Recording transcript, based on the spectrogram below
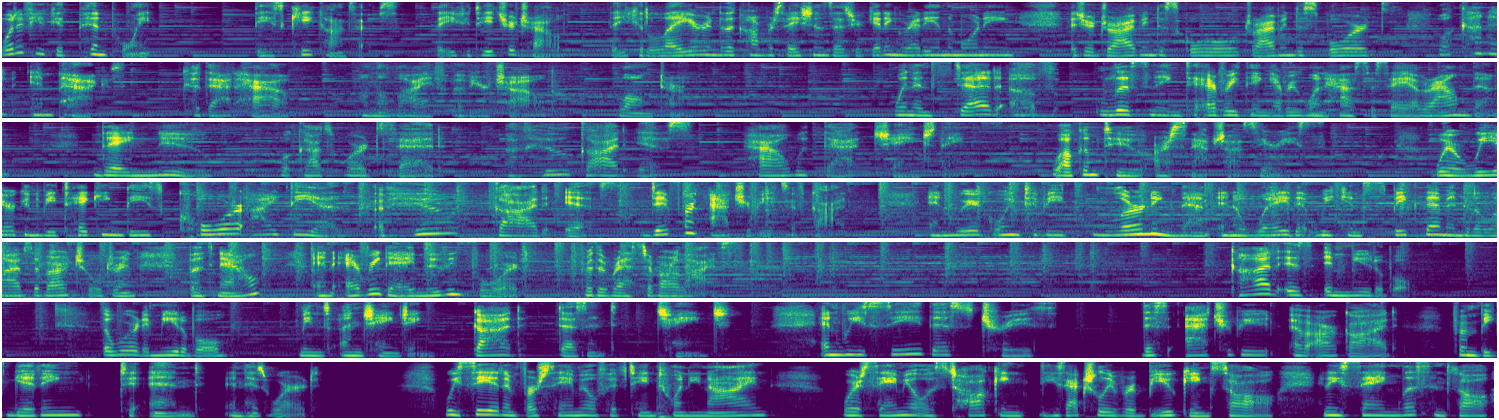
What if you could pinpoint these key concepts that you could teach your child, that you could layer into the conversations as you're getting ready in the morning, as you're driving to school, driving to sports? What kind of impact could that have on the life of your child long term? When instead of listening to everything everyone has to say around them, they knew what God's word said of who God is, how would that change things? Welcome to our Snapshot series, where we are going to be taking these core ideas of who God is, different attributes of God, and we're going to be learning them in a way that we can speak them into the lives of our children, both now and every day moving forward for the rest of our lives. God is immutable. The word immutable means unchanging. God doesn't change. And we see this truth, this attribute of our God, from beginning to end in His Word. We see it in 1 Samuel 15 29, where Samuel is talking, he's actually rebuking Saul, and he's saying, Listen, Saul,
